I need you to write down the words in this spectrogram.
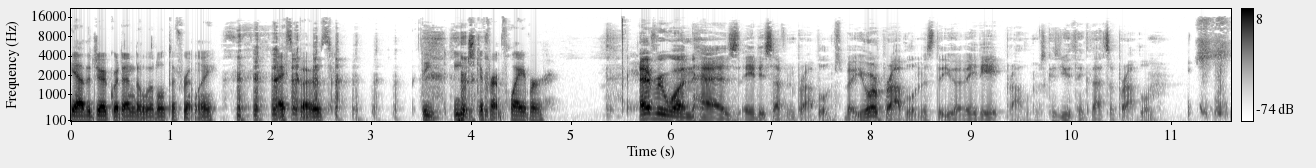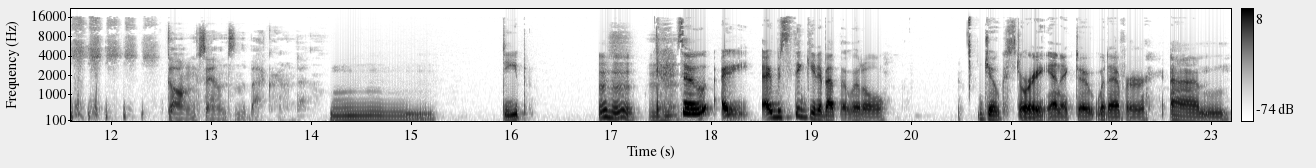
yeah, the joke would end a little differently, I suppose. The, each different flavor. Everyone has 87 problems, but your problem is that you have 88 problems because you think that's a problem. Gong sounds in the background. Mm, deep. hmm hmm So I, I was thinking about the little joke story, anecdote, whatever. Um,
